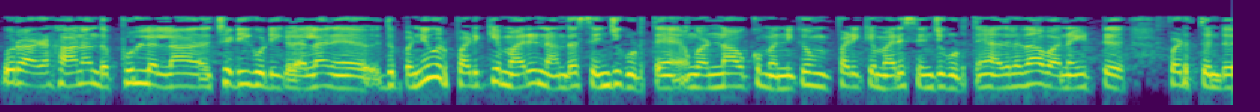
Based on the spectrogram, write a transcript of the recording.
ஒரு அழகான அந்த புல்லெல்லாம் செடி கொடிகள் எல்லாம் இது பண்ணி ஒரு படிக்க மாதிரி நான் தான் செஞ்சு கொடுத்தேன். உங்க அண்ணாவுக்கும் மன்னிக்கும் படிக்க மாதிரி செஞ்சு கொடுத்தேன். அதுலதான் அவ நைட்டு படுத்துண்டு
